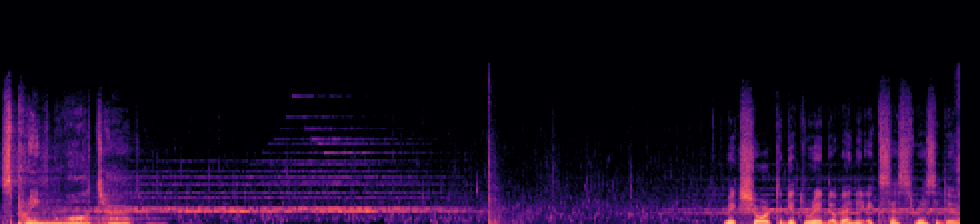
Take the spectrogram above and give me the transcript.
spring water. Make sure to get rid of any excess residue.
